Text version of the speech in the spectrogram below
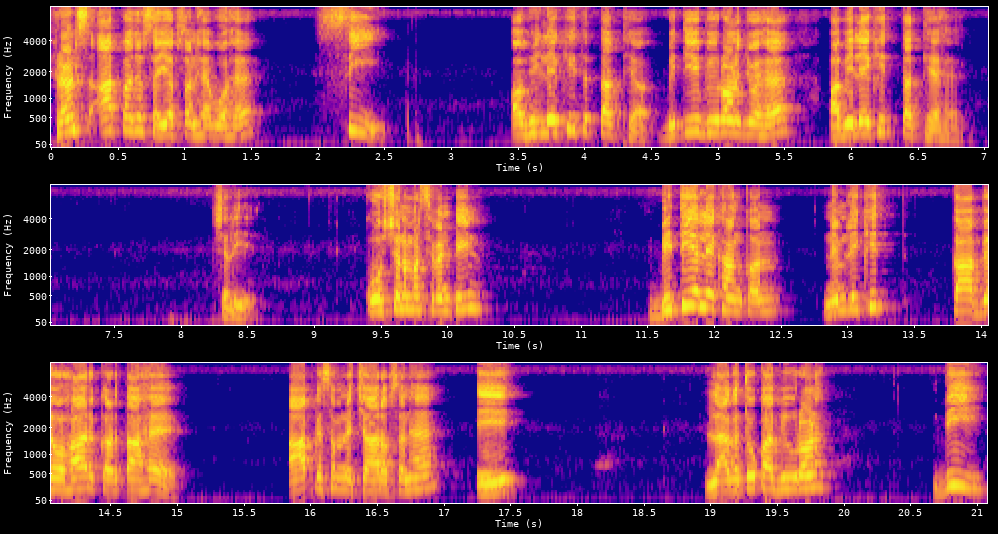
फ्रेंड्स आपका जो सही ऑप्शन है, वो है सी अभिलेखित तथ्य। वित्तीय विवरण जो है अभिलेखित तथ्य है। चलिए। क्वेश्चन नंबर सेवेंटीन वित्तीय लेखांकन निम्नलिखित का व्यवहार करता है। आपके सामने चार ऑप्शन है। ए लागतों का विवरण। बी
